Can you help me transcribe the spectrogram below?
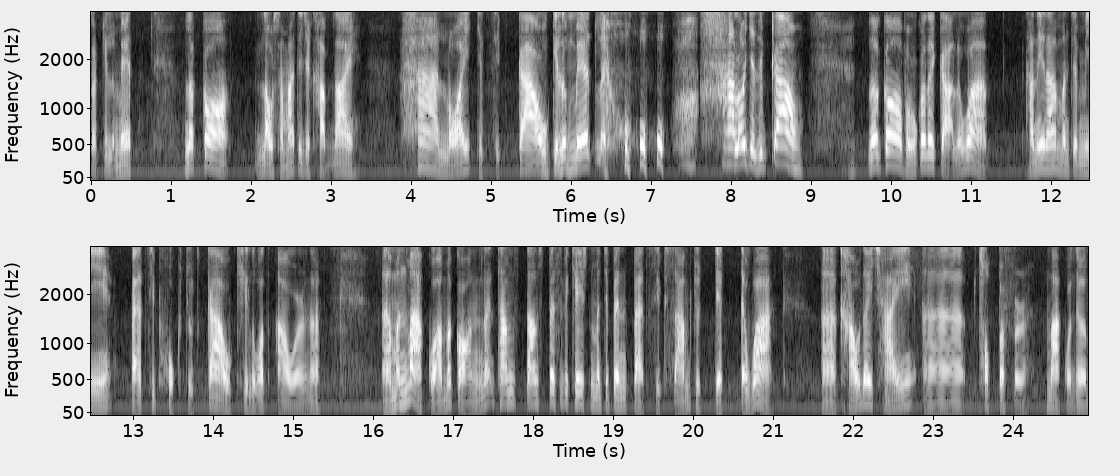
ต่อกิโลเมตร แล้วก็เราสามารถที่จะขับได้ 579 กิโลเมตรเลย579 แล้วก็ผมก็ได้กะแล้วว่าคันนี้นะ มันจะมี 86.9กิโลวัตต์อเวอร์นะมันมากกว่าเมื่อก่อนนะตามตาม specification มันจะเป็น 83.7 แต่ว่าเขาได้ใช้อ่า top buffer มากกว่าเดิม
